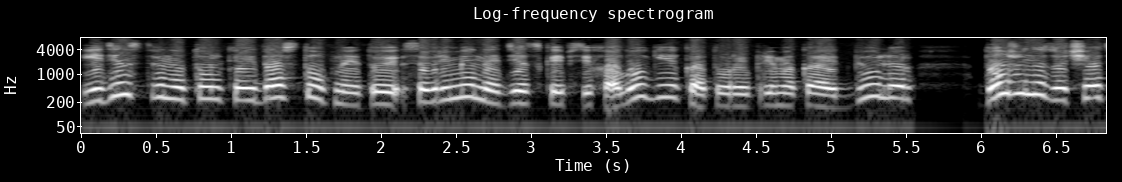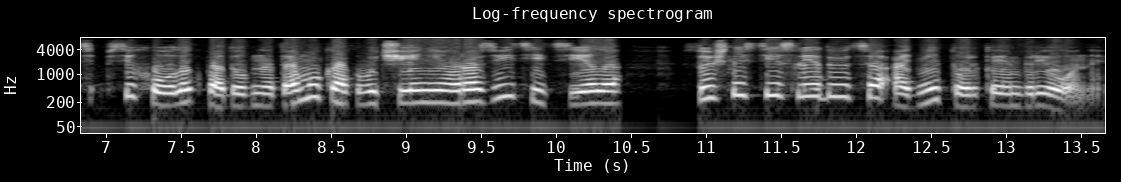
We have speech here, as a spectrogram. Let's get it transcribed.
единственно только и доступные той современной детской психологии, которой примыкает Бюллер, должен изучать психолог, подобно тому, как в учении о развитии тела в сущности исследуются одни только эмбрионы.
